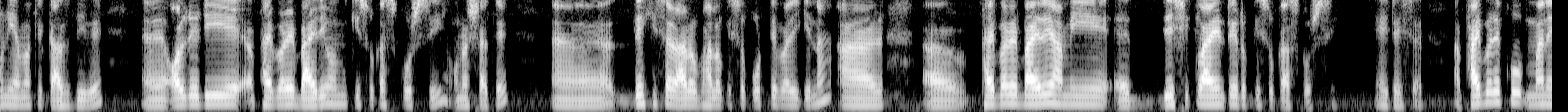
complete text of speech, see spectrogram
উনি আমাকে কাজ দিবে। অলরেডি ফাইবারের বাইরেও আমি কিছু কাজ করছি ওনার সাথে। দেখি স্যার আরও ভালো কিছু করতে পারি কিনা। আর ফাইবারের বাইরে আমি দেশি ক্লায়েন্টেরও কিছু কাজ করছি। এটাই স্যার। আর ফাইবারে খুব মানে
